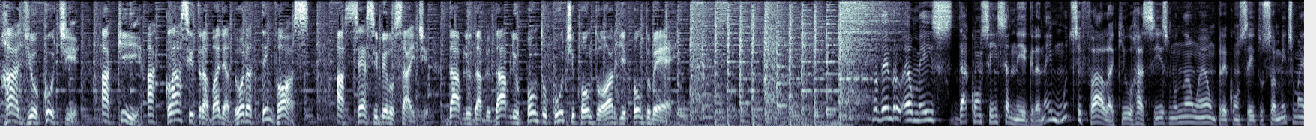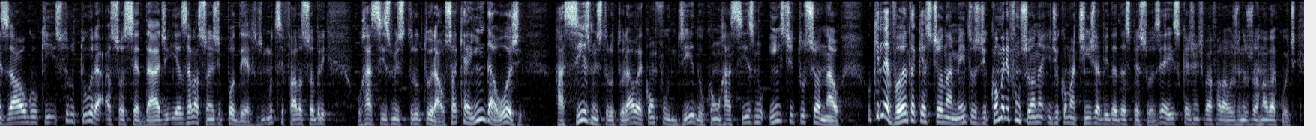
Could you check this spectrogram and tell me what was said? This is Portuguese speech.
Rádio CUT. Aqui, a classe trabalhadora tem voz. Acesse pelo site www.cut.org.br. Novembro é o mês da consciência negra, né? E muito se fala que o racismo não é um preconceito somente, mas algo que estrutura a sociedade e as relações de poder. Muito se fala sobre o racismo estrutural. Só que ainda hoje Racismo estrutural é confundido com o racismo institucional, o que levanta questionamentos de como ele funciona e de como atinge a vida das pessoas. E é isso que a gente vai falar hoje no Jornal da CUT.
